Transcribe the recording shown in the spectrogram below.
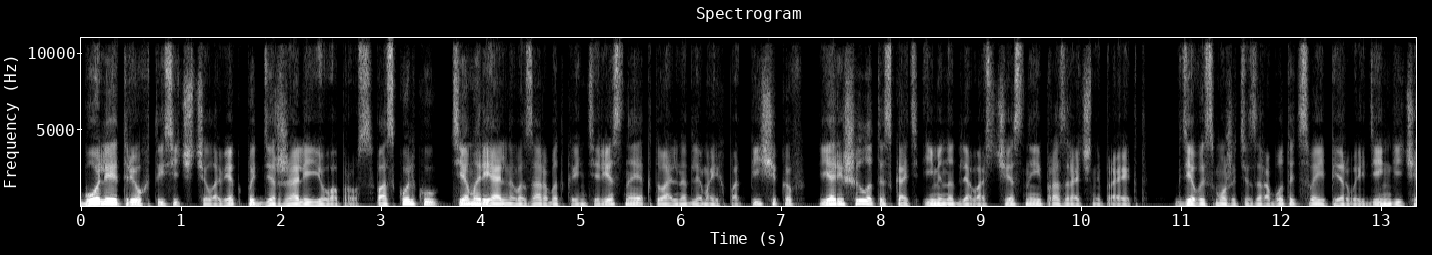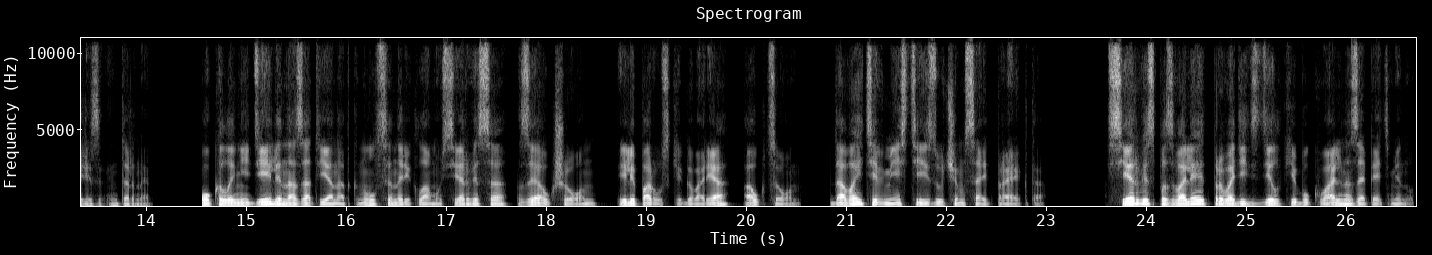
Более трех тысяч человек поддержали ее вопрос. Поскольку тема реального заработка интересна и актуальна для моих подписчиков, я решил отыскать именно для вас честный и прозрачный проект, где вы сможете заработать свои первые деньги через интернет. Около недели назад я наткнулся на рекламу сервиса The Auction, или по-русски говоря, аукцион. Давайте вместе изучим сайт проекта. Сервис позволяет проводить сделки буквально за 5 минут.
